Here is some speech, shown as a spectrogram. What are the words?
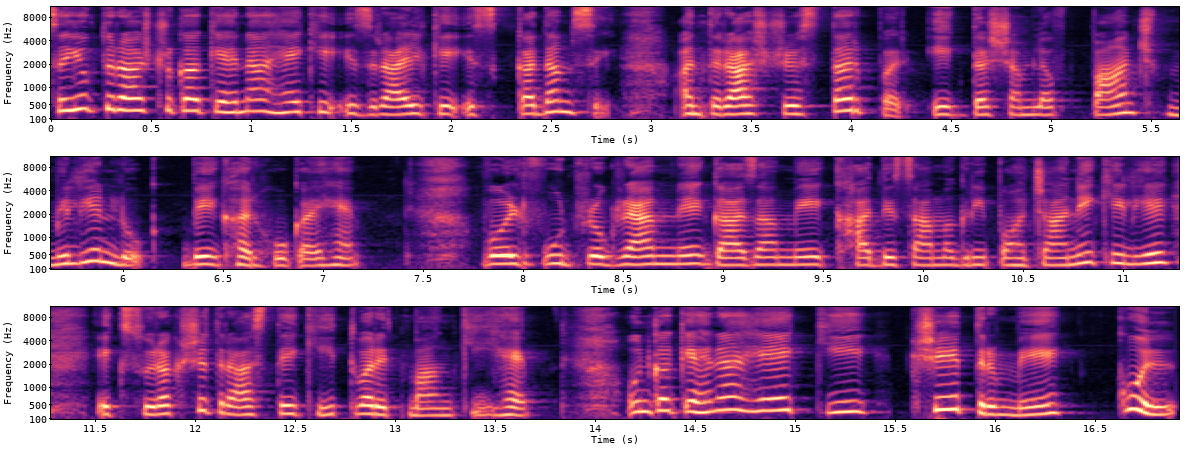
संयुक्त राष्ट्र का कहना है कि इसराइल के इस कदम से अंतर्राष्ट्रीय स्तर पर एक दशमलव पाँच मिलियन लोग बेघर हो गए हैं। वर्ल्ड फ़ूड प्रोग्राम ने गाजा में खाद्य सामग्री पहुँचाने के लिए एक सुरक्षित रास्ते की त्वरित मांग की है। उनका कहना है कि क्षेत्र में कुल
